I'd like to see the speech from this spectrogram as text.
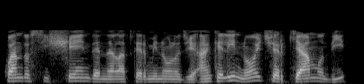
quando si scende nella terminologia, anche lì noi cerchiamo di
